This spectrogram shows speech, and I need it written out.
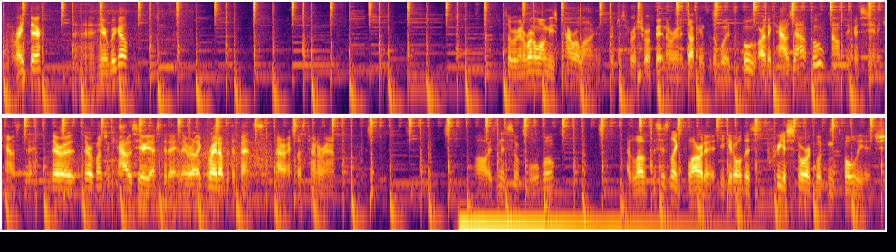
on the right there. And here we go. So we're gonna run along these power lines, but just for a short bit, and then we're gonna duck into the woods. Ooh, are the cows out? Ooh, I don't think I see any cows today. There were, there were a bunch of cows here yesterday. They were like right up at the fence. All right, let's turn around. Oh, isn't this so cool, Bo? I love, this is like Florida. You get all this prehistoric looking foliage.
